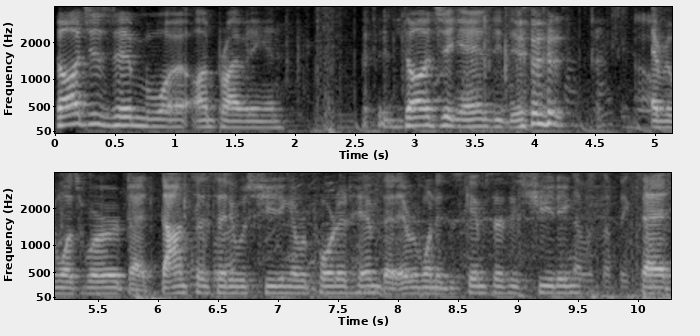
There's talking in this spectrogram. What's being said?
Dodges him unprivating in. Dodging Andy, dude. Everyone's word that Dante said he was cheating and reported him. That everyone in this game says he's cheating. That was a big That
